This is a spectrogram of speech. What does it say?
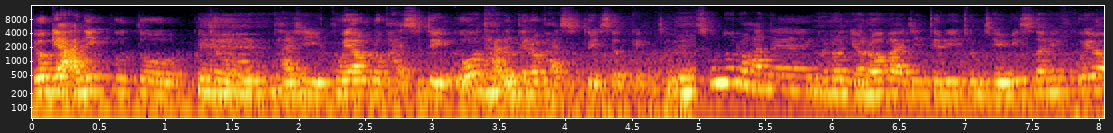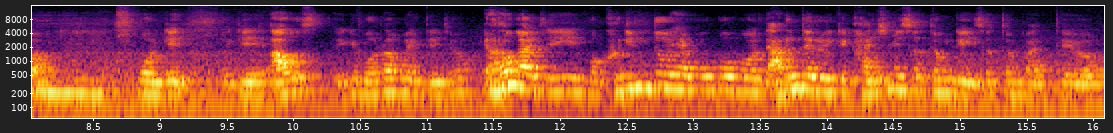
여기 안 있고 또 그죠 네. 다시 고향으로 갈 수도 있고 음. 다른 데로 갈 수도 있었겠죠. 네. 손으로 하는 그런 음. 여러 가지들이 좀 재밌어 했고요. 음. 뭐 이게 이게 아우스 이게 뭐라고 해야 되죠? 여러 가지 뭐 그림도 해보고 뭐 나름대로 이렇게 관심 있었던 게 있었던 것 같아요.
